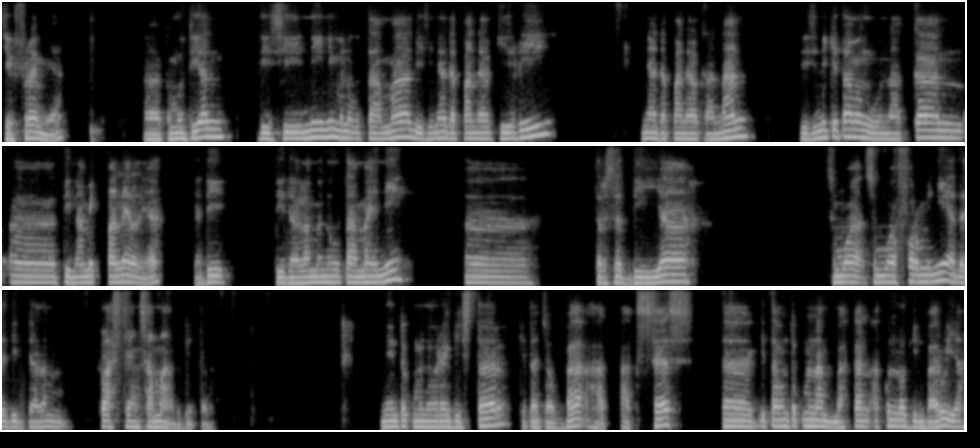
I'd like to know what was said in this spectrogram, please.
JFrame ya. Eh, kemudian di sini ini menu utama di sini ada panel kiri ini ada panel kanan. Di sini kita menggunakan eh, dynamic panel ya. Jadi di dalam menu utama ini eh, tersedia semua semua form ini ada di dalam kelas yang sama begitu. Ini untuk menu register kita coba akses kita untuk menambahkan akun login baru ya.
